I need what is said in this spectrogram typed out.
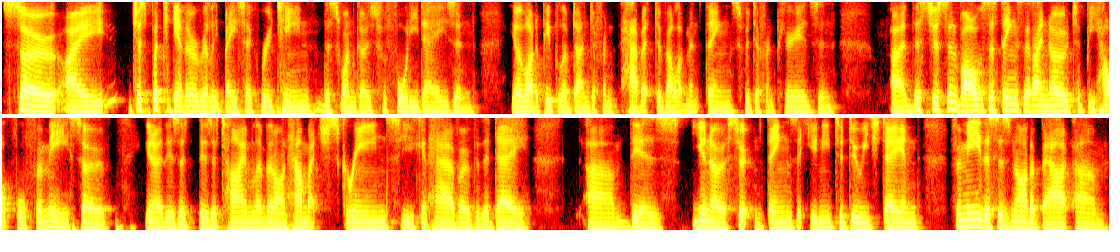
So I just put together a really basic routine. This one goes for 40 days. And, you know, a lot of people have done different habit development things for different periods. And uh, this just involves the things that I know to be helpful for me. So, you know, there's a there's a time limit on how much screens you can have over the day. Um, there's you know certain things that you need to do each day, and for me, this is not about um,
